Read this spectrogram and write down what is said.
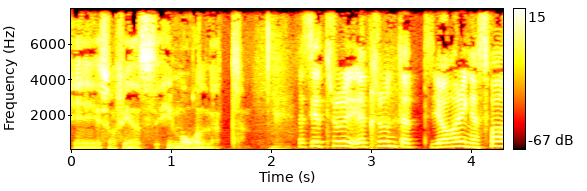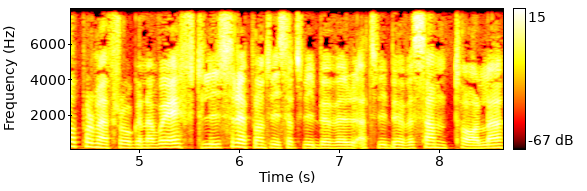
i, som finns i molnet. Alltså jag, tror, jag tror inte att jag har inga svar på de här frågorna. Vad jag efterlyser är på något vis att vi behöver, att vi behöver samtala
